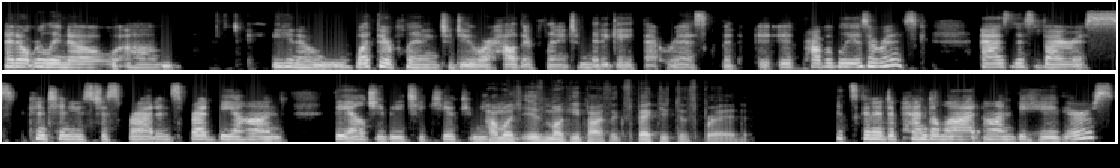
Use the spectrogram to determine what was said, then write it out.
I don't really know, um, you know, what they're planning to do or how they're planning to mitigate that risk, but it, it probably is a risk as this virus continues to spread and spread beyond the LGBTQ community. How much is monkeypox expected to spread? It's going to depend a lot on behaviors.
